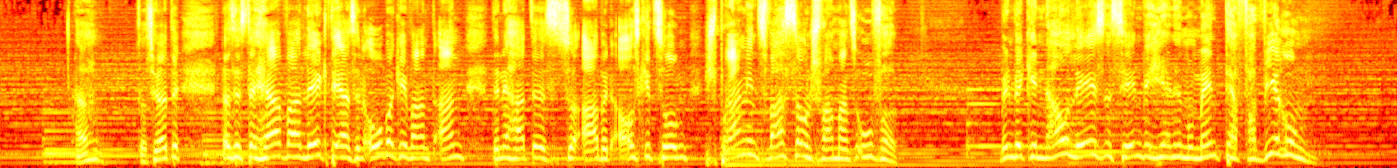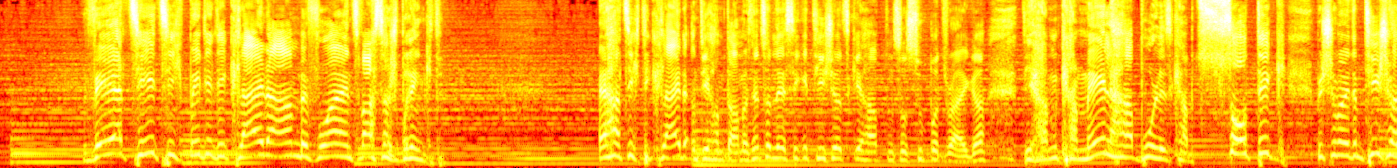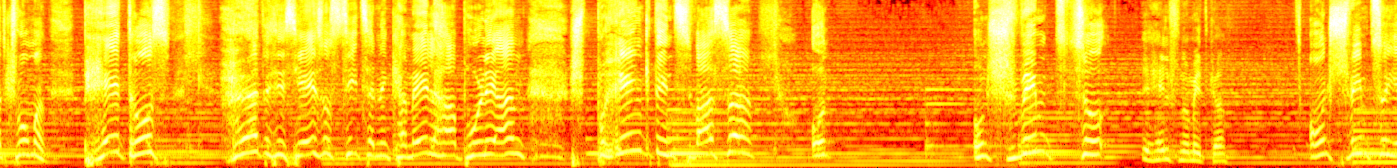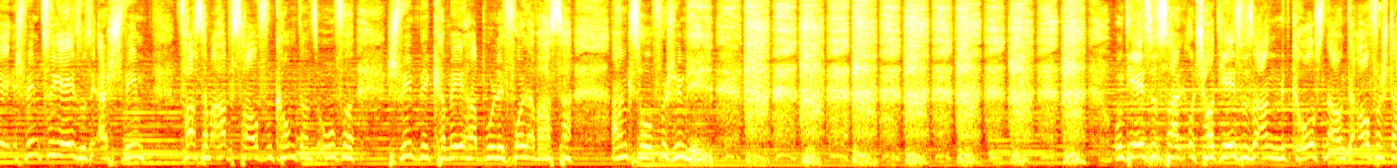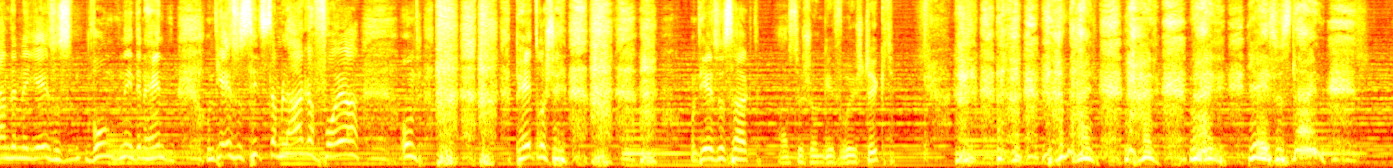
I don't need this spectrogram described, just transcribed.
das hörte, dass es der Herr war, legte er sein Obergewand an, denn er hatte es zur Arbeit ausgezogen, sprang ins Wasser und schwamm ans Ufer. Wenn wir genau lesen, sehen wir hier einen Moment der Verwirrung. Wer zieht sich bitte die Kleider an, bevor er ins Wasser springt? Er hat sich die Kleider, und die haben damals nicht so lässige T-Shirts gehabt und so super dry, gell? Die haben Kamelhaarpullis gehabt, so dick, bist schon mal mit dem T-Shirt geschwommen. Petrus hört, es ist Jesus, zieht seinen Kamelhaarpulli an, springt ins Wasser und, und schwimmt zu, ihr helft nur mit, gell? und schwimmt zu, schwimmt zu Jesus. Er schwimmt fast am Absaufen, kommt ans Ufer, schwimmt mit Kamelhaarpulle voller Wasser, angesoffen, schwimmt hin. Und Jesus sagt und schaut Jesus an mit großen Augen, der auferstandene Jesus, Wunden in den Händen. Und Jesus sitzt am Lagerfeuer und Petrus steht. Und Jesus sagt, hast du schon gefrühstückt? nein, nein, nein, Jesus, nein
